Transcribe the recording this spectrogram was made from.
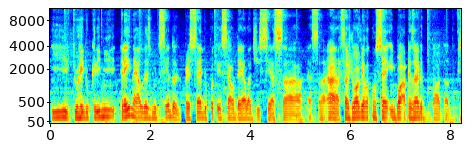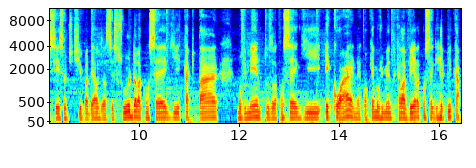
e que o rei do crime treina ela desde muito cedo, ele percebe o potencial dela de ser essa essa, ah, essa jovem, ela consegue, embora, apesar da, da deficiência auditiva dela, de ela ser surda, ela consegue captar movimentos, ela consegue ecoar, né, qualquer movimento que ela vê, ela consegue replicar.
